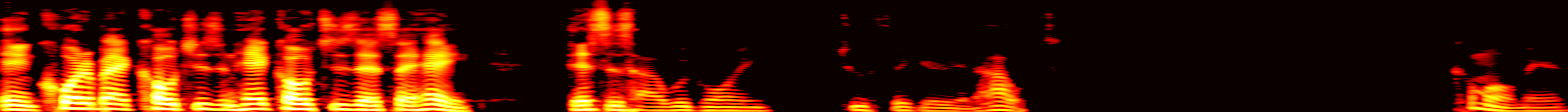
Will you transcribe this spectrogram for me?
and quarterback coaches and head coaches that say, hey, this is how we're going to figure it out. Come on, man.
